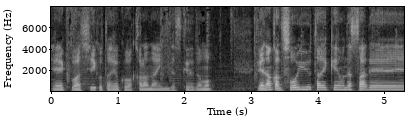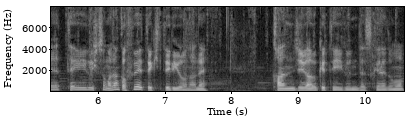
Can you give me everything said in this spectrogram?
えー、詳しいことはよくわからないんですけれども、えー、なんかそういう体験をね、されている人がなんか増えてきてるようなね、感じは受けているんですけれども、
